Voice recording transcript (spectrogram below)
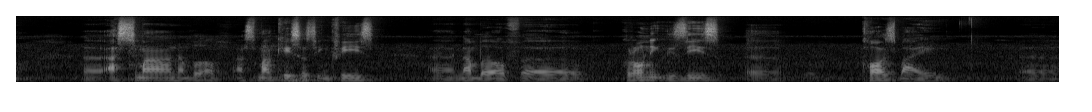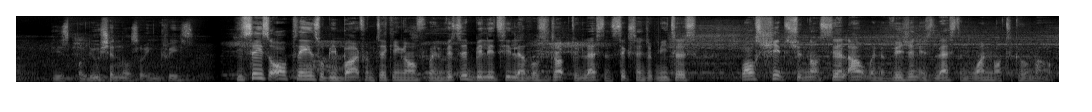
Uh, asthma number of asthma cases increase. Uh, number of uh, chronic disease uh, caused by uh, this pollution also increase. He says all planes will be barred from taking off when visibility levels drop to less than 600 meters, while ships should not sail out when the vision is less than one nautical mile.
